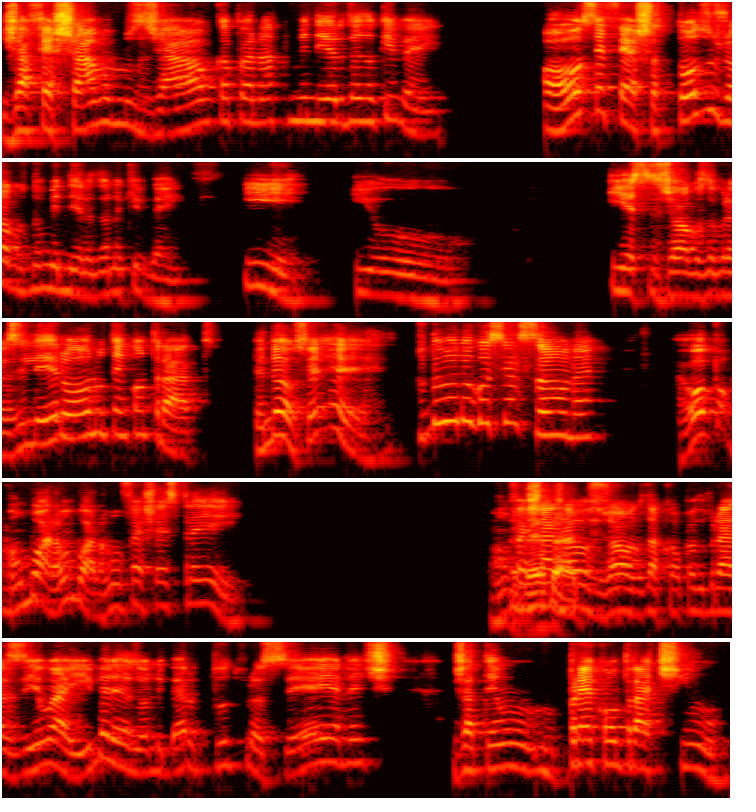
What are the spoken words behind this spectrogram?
já fechávamos já o campeonato mineiro do ano que vem. Ou você fecha todos os jogos do Mineiro do ano que vem e, e, o, e esses jogos do brasileiro, ou não tem contrato. Entendeu? Você, é, tudo é uma negociação, né? Opa, vamos embora, vamos embora, vamos fechar esse trem aí. Vamos é fechar verdade. já os jogos da Copa do Brasil, aí beleza, eu libero tudo para você e a gente já tem um pré-contratinho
